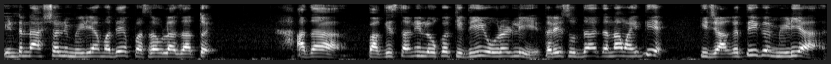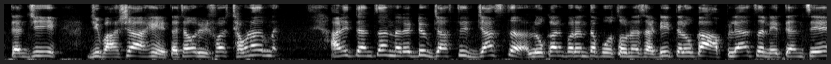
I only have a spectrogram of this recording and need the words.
इंटरनॅशनल मीडियामध्ये पसरवला जातोय. आता पाकिस्तानी लोक कितीही ओरडली तरीसुद्धा त्यांना माहिती आहे की जागतिक मीडिया त्यांची जी भाषा आहे त्याच्यावर विश्वास ठेवणार नाही. आणि त्यांचा नरेटिव्ह जास्तीत जास्त लोकांपर्यंत पोहोचवण्यासाठी ते लोक आपल्याच नेत्यांचे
